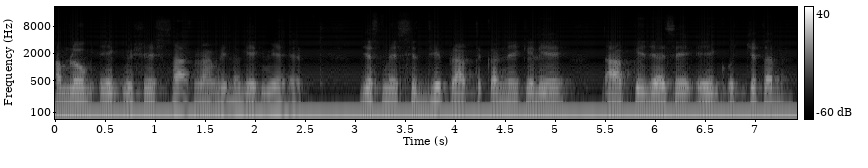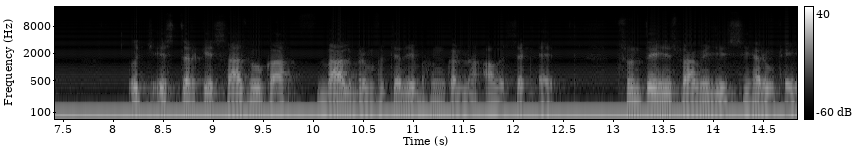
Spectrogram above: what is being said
हम लोग एक विशेष साधना में लगे हुए हैं, जिसमें सिद्धि प्राप्त करने के लिए आपके जैसे एक उच्चतर, उच्च स्तर के साधु का बाल ब्रह्मचर्य भंग करना आवश्यक है। सुनते ही स्वामी जी सिहर उठे,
